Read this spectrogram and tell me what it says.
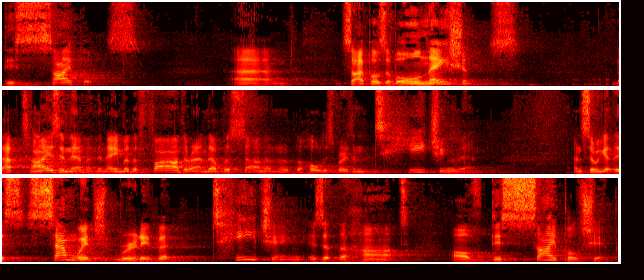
disciples, and disciples of all nations, baptizing them in the name of the Father and of the Son and of the Holy Spirit, and teaching them. And so we get this sandwich, really, that teaching is at the heart of discipleship,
